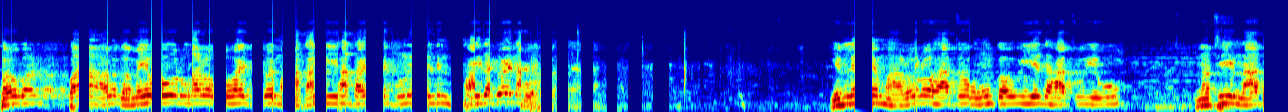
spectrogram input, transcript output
બરોબર? પણ હવે ગમે એવો રૂવારો હોય તો માતાની ઈચ્છા થાય ધૂણી લઈને જાય ના હોય. એટલે મારો હાચો હું કહું એ જ સાચું એવું નથી. નાદ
